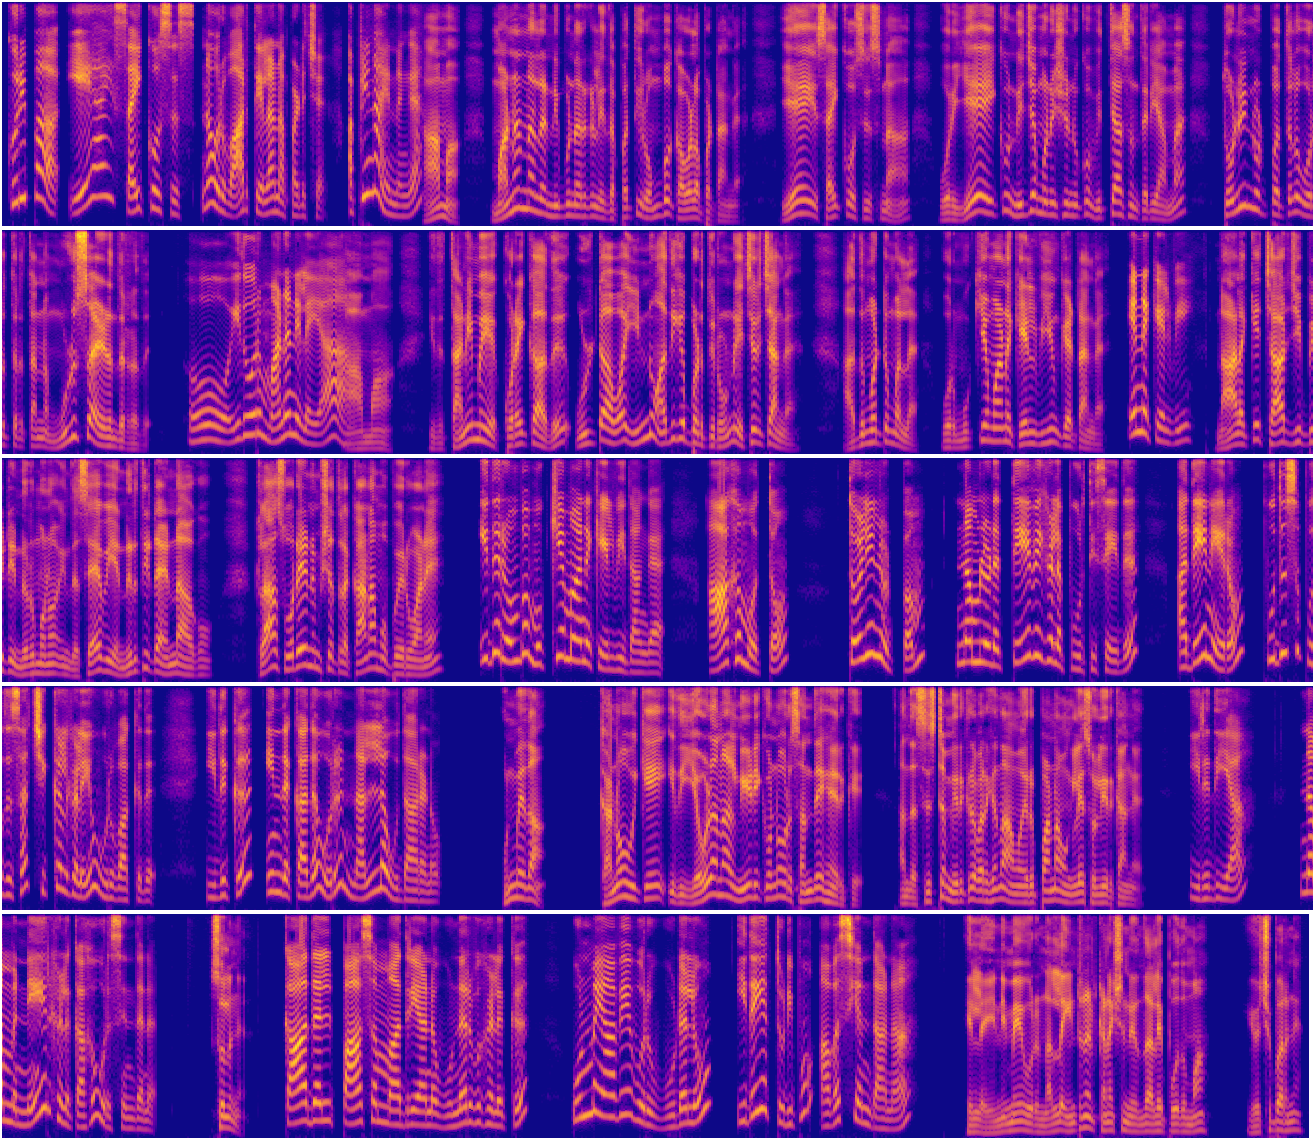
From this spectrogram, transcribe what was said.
குறிப்பா ஏஐ சைக்கோசிஸ்னு ஒரு வார்த்தையெல்லாம் நான் படிச்சேன். அப்படின்னா என்னங்க? ஆமா மனநல நிபுணர்கள் இத பத்தி ரொம்ப கவலைப்பட்டாங்க. ஏஐ சைக்கோசிஸ்னா ஒரு ஏஐக்கும் நிஜ மனுஷனுக்கும் வித்தியாசம் தெரியாம தொழில்நுட்பத்துல ஒருத்தர் தன்னை முழுசா எழுந்துடுறது ஓ இது ஒரு மனநிலையா? ஆமா. இது தனிமையை குறைக்காது உல்டாவா இன்னும் அதிகப்படுத்திடும்னு எச்சரிச்சாங்க. அது மட்டுமல்ல ஒரு முக்கியமான கேள்வியும் கேட்டாங்க. என்ன கேள்வி? நாளைக்கே சார்ஜ் ஜிபிடி நிறுவனம் இந்த சேவையை நிறுத்திட்டா என்ன ஆகும்? கிளாஸ் ஒரே நிமிஷத்துல காணாம போயிருவானே? இது ரொம்ப முக்கியமான கேள்விதாங்க. ஆக மொத்தம் தொழில்நுட்பம் நம்மளோட தேவைகளை பூர்த்தி செய்து அதே நேரம் புதுசு புதுசா சிக்கல்களையும் உருவாக்குது. இதுக்கு இந்த கதை ஒரு நல்ல உதாரணம். உண்மைதான். கனோவுக்கே இது எவ்வளவு நாள் நீடிக்கும்னு ஒரு சந்தேகம் இருக்கு. அந்த சிஸ்டம் இருக்கிற வரைக்கும் தான் அவன் இருப்பான்னு அவங்களே சொல்லியிருக்காங்க. இறுதியா நம்ம நேர்களுக்காக ஒரு சிந்தனை. சொல்லுங்க. காதல் பாசம் மாதிரியான உணர்வுகளுக்கு உண்மையாவே ஒரு உடலும் இதயத் துடிப்பும் அவசியம்தானா? இல்ல இனிமே ஒரு நல்ல இன்டர்நெட் கனெக்ஷன் இருந்தாலே போதுமா? யோசிச்சு பாருங்க.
